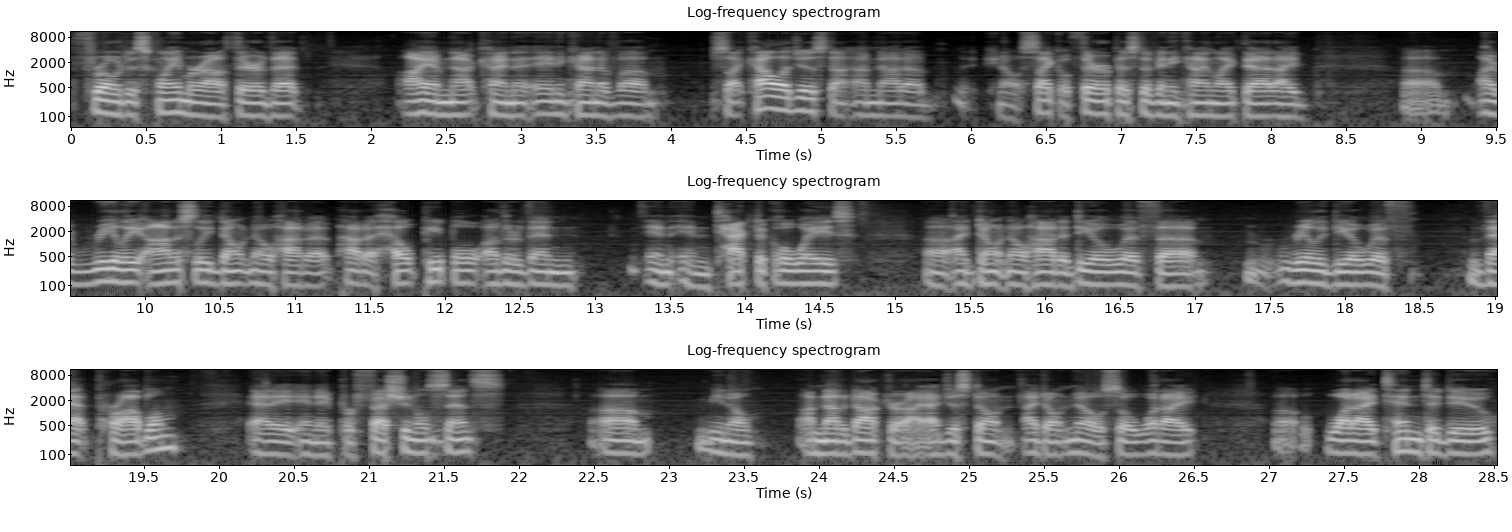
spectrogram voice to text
throw a disclaimer out there that I am not kind of any kind of a psychologist. I, am not a you know a psychotherapist of any kind like that. I um, I really honestly don't know how to how to help people other than in in tactical ways. Uh, I don't know how to deal with uh, really deal with that problem at a in a professional sense. Um, you know, I'm not a doctor. I, I, just don't I don't know. So what I uh, what I tend to do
